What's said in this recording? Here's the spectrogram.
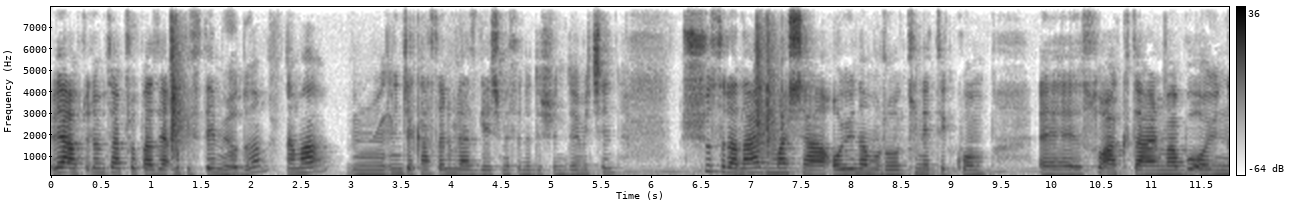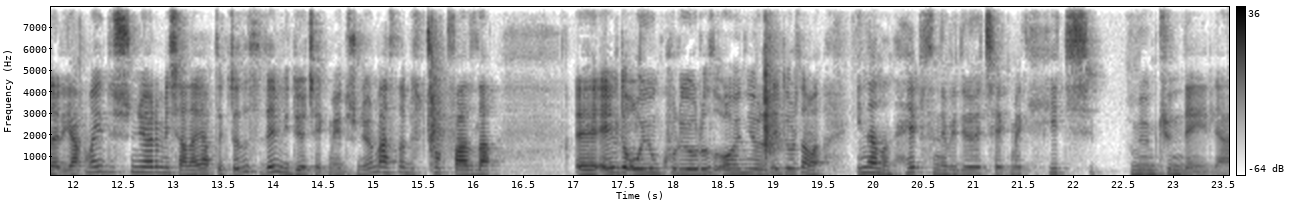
Ve Abdülhamit abi çok fazla yapmak istemiyordu. Ama ince kaslarının biraz geçmesini düşündüğüm için şu sıralar maşa, oyun hamuru, kinetik kum, e, su aktarma bu oyunları yapmayı düşünüyorum. İnşallah yaptıkça da size video çekmeyi düşünüyorum. Aslında biz çok fazla e, evde oyun kuruyoruz, oynuyoruz, ediyoruz ama inanın hepsini videoya çekmek hiç mümkün değil yani.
